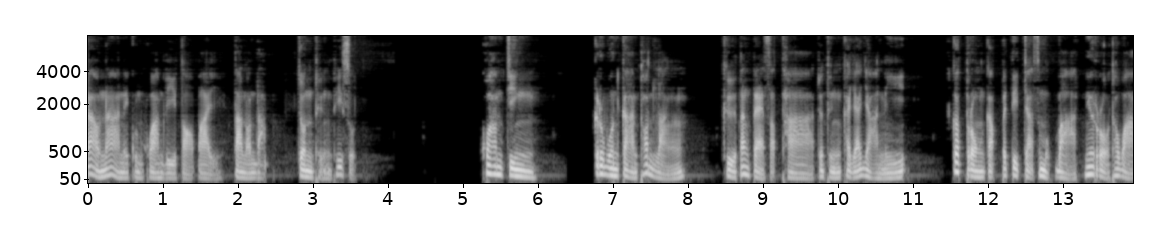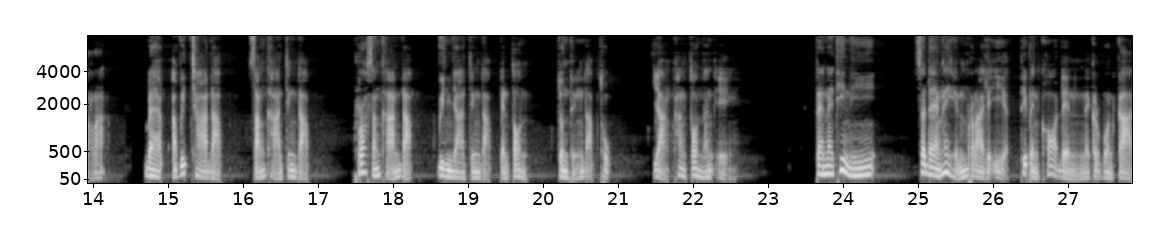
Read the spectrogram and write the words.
ก้าวหน้าในคุณความดีต่อไปตามลำดับจนถึงที่สุด ความจริง กระบวนการท่อนหลัง คือตั้งแต่ศรัทธาจนถึงขยายานี้ ก็ตรงกับปฏิจจสมุปบาทนิโรธวาระ แบบอวิชชาดับ สังขารจึงดับ เพราะสังขารดับวิญญาณจึงดับเป็นต้น จนถึงดับทุกอย่างข้างต้นนั่นเอง แต่ในที่นี้แสดงให้เห็นรายละเอียดที่เป็นข้อเด่นในกระบวนการ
